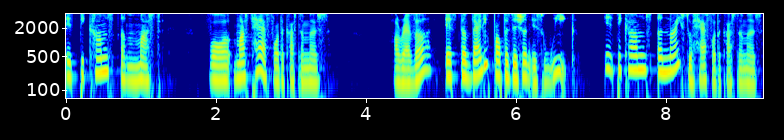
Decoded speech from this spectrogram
it becomes a must for must have for the customers. However, if the value proposition is weak, it becomes a nice to have for the customers,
